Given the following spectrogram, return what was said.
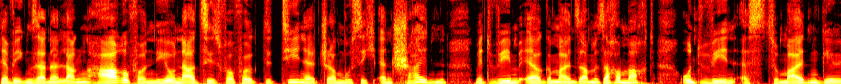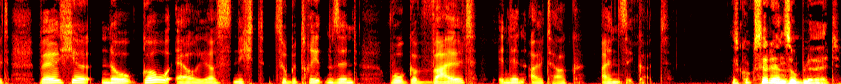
Der wegen seiner langen Haare von Neonazis verfolgte Teenager muss sich entscheiden, mit wem er gemeinsame Sache macht und wen es zu meiden gilt, welche No-Go-Areas nicht zu betreten sind, wo Gewalt in den Alltag einsickert. Was guckst du denn so blöd?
